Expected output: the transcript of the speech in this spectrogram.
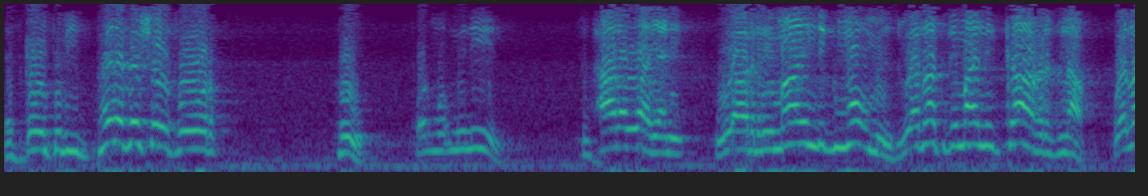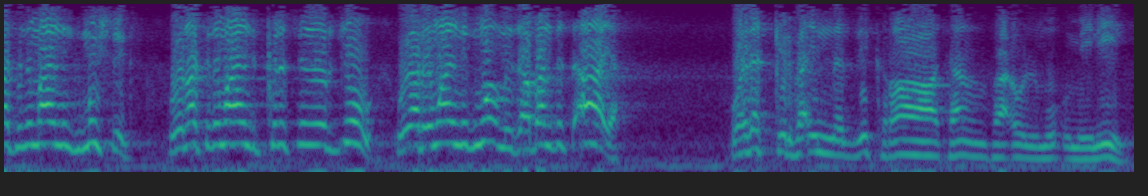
it's going to be beneficial for who? for مؤمنين سبحان الله يعني we are reminding mu'mins we are not reminding kafirs now we are not reminding mushriks we are not reminding Christian or Jew we are reminding mu'mins about this ayah وذكر فإن الذكرى تنفع المؤمنين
